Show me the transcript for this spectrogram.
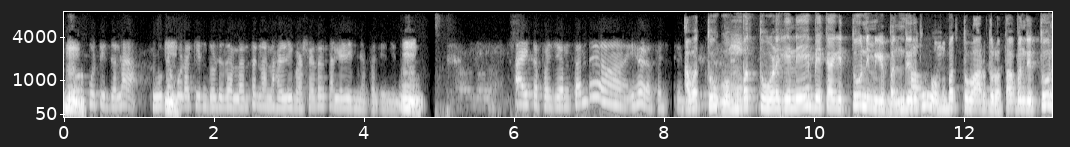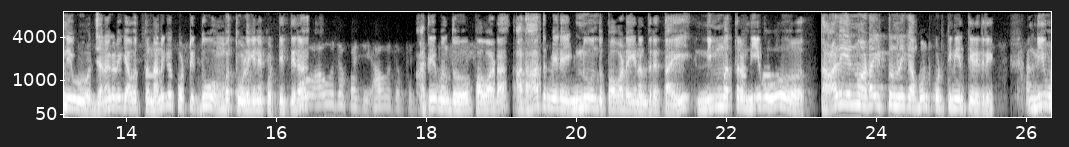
ದೇವ್ರು ಕೊಟ್ಟಿದ್ದಲ್ಲ ಊಟ ಕೊಡಕ್ಕೇನ್ ದೊಡ್ಡದಲ್ಲ ಅಂತ ನನ್ನ ಹಳ್ಳಿ ಭಾಷೆದಾಗ ಹೇಳಿದ್ನಪ್ಪಜಿ ಹೇಳಿದ್ನಿ ಅಪ್ಪಾಜಿ ನೀನು ಆಯ್ತಪ್ಪಾಜಿ ಅಂತಂದು ಹೇಳಪ್ಪಾಜಿ ಅವತ್ತು ಒಂಬತ್ತು ಒಳಗೇನೆ ಬೇಕಾಗಿತ್ತು ನಿಮಗೆ ಬಂದಿರೋದು ಒಂಬತ್ತು ವಾರದ ವ್ರತ ಬಂದಿತ್ತು. ನೀವು ಜನಗಳಿಗೆ ಅವತ್ತು ನನಗೆ ಕೊಟ್ಟಿದ್ದು ಒಂಬತ್ತು ಒಳಗೇನೆ ಕೊಟ್ಟಿದ್ದೀರಾ? ಓ, ಹೌದಪ್ಪಾಜಿ ಹೌದಪ್ಪಾಜಿ ಅದೇ ಒಂದು ಪವಾಡ. ಅದಾದ ಮೇಲೆ ಇನ್ನೂ ಒಂದು ಪವಾಡ ಏನಂದ್ರೆ ತಾಯಿ ನಿಮ್ಮ ಹತ್ರ ನೀವು ತಾಳಿಯನ್ನು ಅಡ ಇಟ್ಟು ನನಗೆ ಅಮೌಂಟ್ ಕೊಡ್ತೀನಿ ಅಂತ ಹೇಳಿದ್ರಿ. ನೀವು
